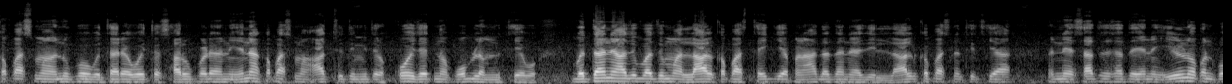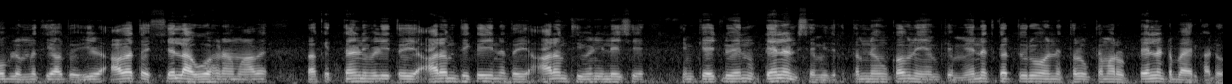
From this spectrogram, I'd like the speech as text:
કપાસમાં અનુભવ વધારે હોય તો સારું પડે અને એના કપાસમાં આજ સુધી મિત્રો કોઈ જાતનો પ્રોબ્લેમ નથી આવ્યો બધાને આજુબાજુમાં લાલ કપાસ થઈ ગયા, પણ આ દાદાને હજી લાલ કપાસ નથી થયા અને સાથે સાથે એને ઈળનો પણ પ્રોબ્લેમ નથી આવતો. ઈળ આવે તો છેલ્લા ઉહાણામાં આવે. બાકી ત્રણ વેળી તો એ આરામથી કહીને તો એ આરામથી વીણી લે છે. કેમ કે એટલું એનું ટેલેન્ટ છે મિત્રો. તમને હું કહું ને એમ કે મહેનત કરતું રહો અને થોડુંક તમારું ટેલેન્ટ બહાર કાઢો.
